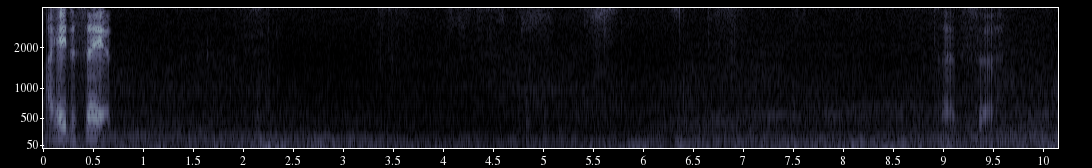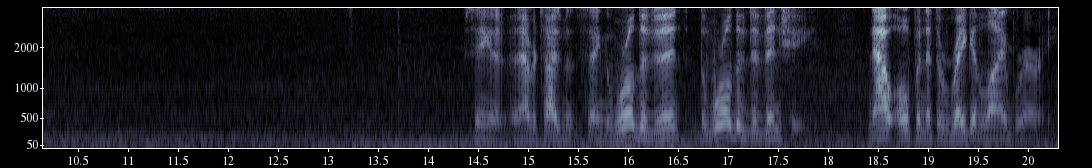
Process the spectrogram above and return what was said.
I hate to say it. That's uh, seeing an advertisement saying the world of da the world of Da Vinci now open at the Reagan Library.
